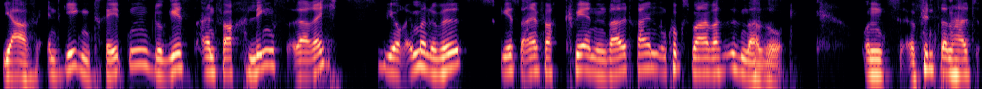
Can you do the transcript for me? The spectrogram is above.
ja entgegentreten. Du gehst einfach links oder rechts, wie auch immer du willst, gehst einfach quer in den Wald rein und guckst mal, was ist denn da so. Und findest dann halt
